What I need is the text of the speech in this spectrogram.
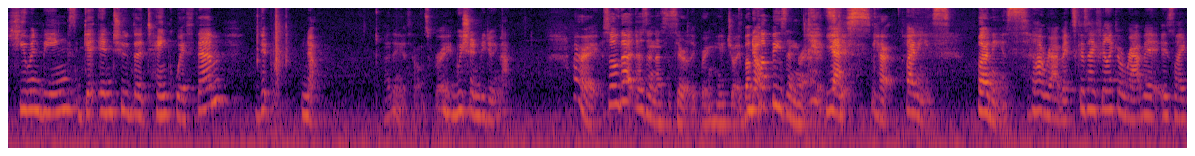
human beings get into the tank with them. No, I think it sounds great. we shouldn't be doing that. All right, so that doesn't necessarily bring you joy, but No. puppies and rabbits. Yes, Okay. bunnies, Bunnies. not rabbits, because I feel like a rabbit is like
